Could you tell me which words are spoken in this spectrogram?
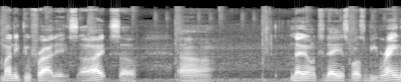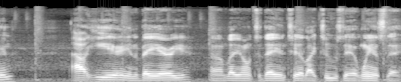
Monday through Fridays. All right, so uh, later on today it's supposed to be raining out here in the Bay Area. Um, later on today until like Tuesday or Wednesday.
